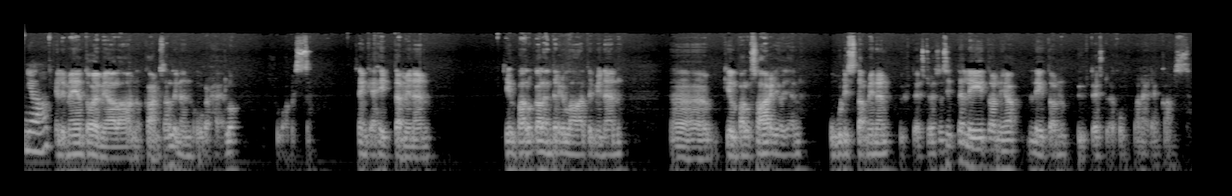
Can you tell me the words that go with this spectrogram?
Joo, Eli meidän toimiala on kansallinen urheilu Suomessa. sen kehittäminen, kilpailukalenterin laatiminen, kilpailusarjojen uudistaminen yhteistyössä sitten liiton ja liiton yhteistyökumppaneiden kanssa.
